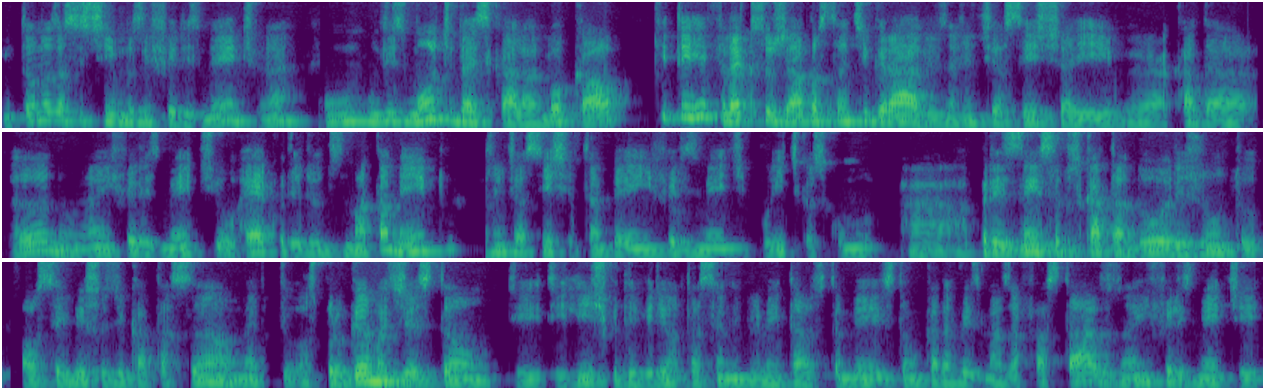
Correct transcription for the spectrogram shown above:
Então, nós assistimos, infelizmente, né, um, desmonte da escala local, que tem reflexos já bastante graves. Né? A gente assiste aí eh, a cada ano, né, infelizmente, o recorde do desmatamento. A gente assiste também, infelizmente, políticas como a, presença dos catadores junto aos serviços de catação, né? os programas de gestão de, de, lixo que deveriam estar sendo implementados também estão cada vez mais afastados, né? infelizmente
